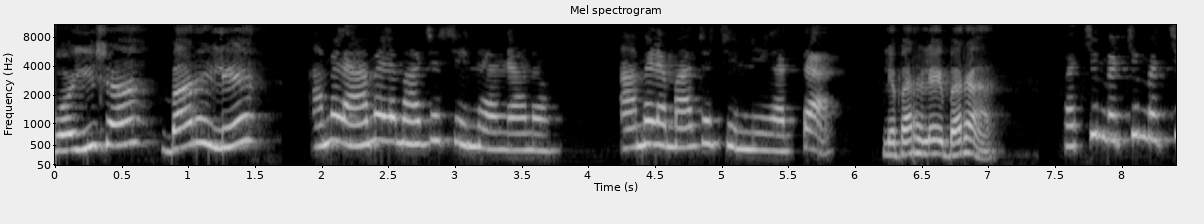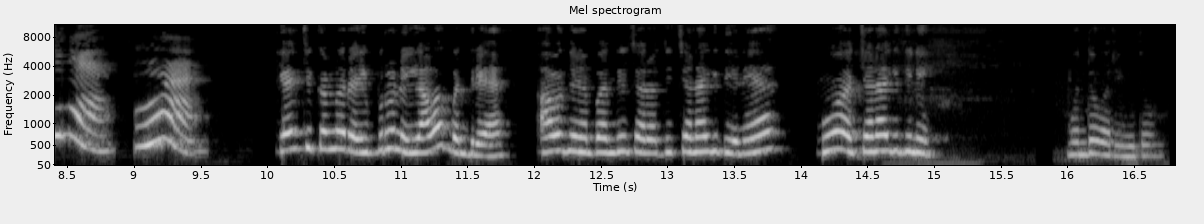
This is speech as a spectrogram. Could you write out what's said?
ಓ ಈಶಾ ಬಾರ ಇಲ್ಲಿ. ಲೇ ಬಾರ ಬರ. ಮಚ್ಚಿನೇ ಹ್ಞೂ. ಏನ್ ಚಿಕ್ಕಮ್ಮರ ಇಬ್ರು ಯಾವಾಗ ಬಂದ್ರೆ? ಅವಾಗಿನ ಬಂದಿ ಸರದಿ ಚೆನ್ನಾಗಿದ್ದೀನಿ. ಹ್ಞೂ ಚೆನ್ನಾಗಿದ್ದೀನಿ. ಮುಂದುವರಿಯುವುದು.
